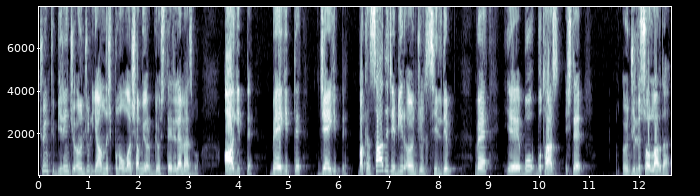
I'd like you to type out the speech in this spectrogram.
Çünkü birinci öncül yanlış buna ulaşamıyorum. Gösterilemez bu. A gitti. B gitti. C gitti. Bakın sadece bir öncül sildim ve e, bu bu tarz işte öncüllü sorularda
